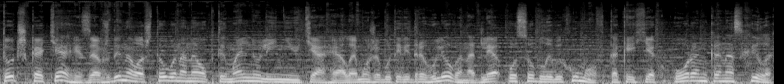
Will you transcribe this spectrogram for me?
Точка тяги завжди налаштована на оптимальну лінію тяги, але може бути відрегульована для особливих умов, таких як оранка на схилах.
